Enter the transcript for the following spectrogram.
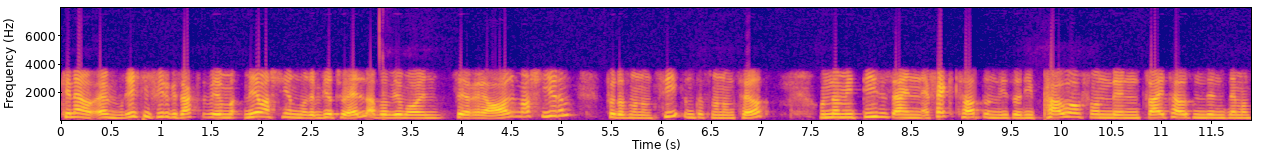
Genau, ähm, richtig, wie du gesagt hast, wir, wir marschieren virtuell, aber wir wollen sehr real marschieren, sodass man uns sieht und dass man uns hört. Und damit dieses einen Effekt hat und wir so die Power von den 2000, Demon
